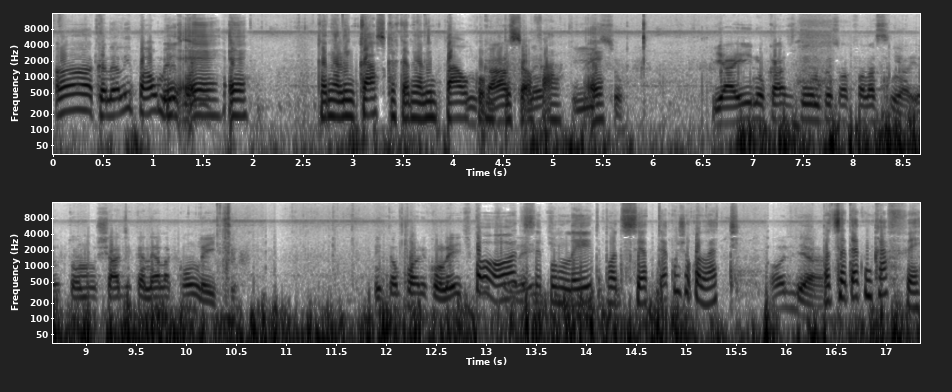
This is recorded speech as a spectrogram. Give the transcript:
Ah, canela em pau mesmo. É, é. Canela em casca, canela em pau, em como casca, o pessoal né? fala. É. Isso. É. E aí, no caso, tem um pessoal que fala assim, ó, eu tomo chá de canela com leite. Então pode ir com leite? Pode, pode ser com leite, pode ser até com chocolate. Olha. Pode ser até com café.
